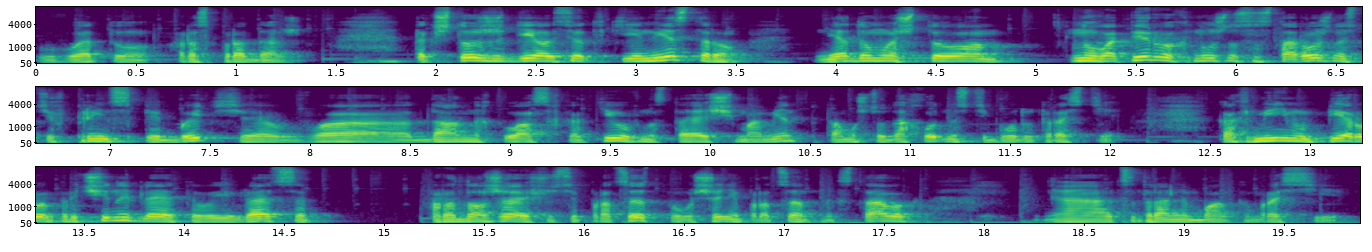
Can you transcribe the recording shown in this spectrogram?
в эту распродажу. Так что же делать все-таки инвестору? Я думаю, что, ну, во-первых, нужно с осторожностью, в принципе, быть в данных классах активов в настоящий момент, потому что доходности будут расти. Как минимум, первой причиной для этого является продолжающийся процесс повышения процентных ставок Э, Центральным банком России.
